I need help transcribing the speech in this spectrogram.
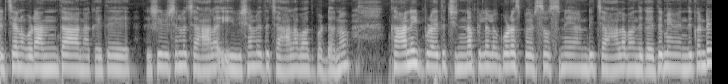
ఏడ్చాను కూడా అంతా నాకైతే రిషి విషయంలో చాలా ఈ విషయంలో అయితే చాలా బాధపడ్డాను. కానీ ఇప్పుడైతే చిన్న పిల్లలకు కూడా స్పెడ్స్ వస్తున్నాయండి చాలా మందికి. అయితే మేము ఎందుకంటే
